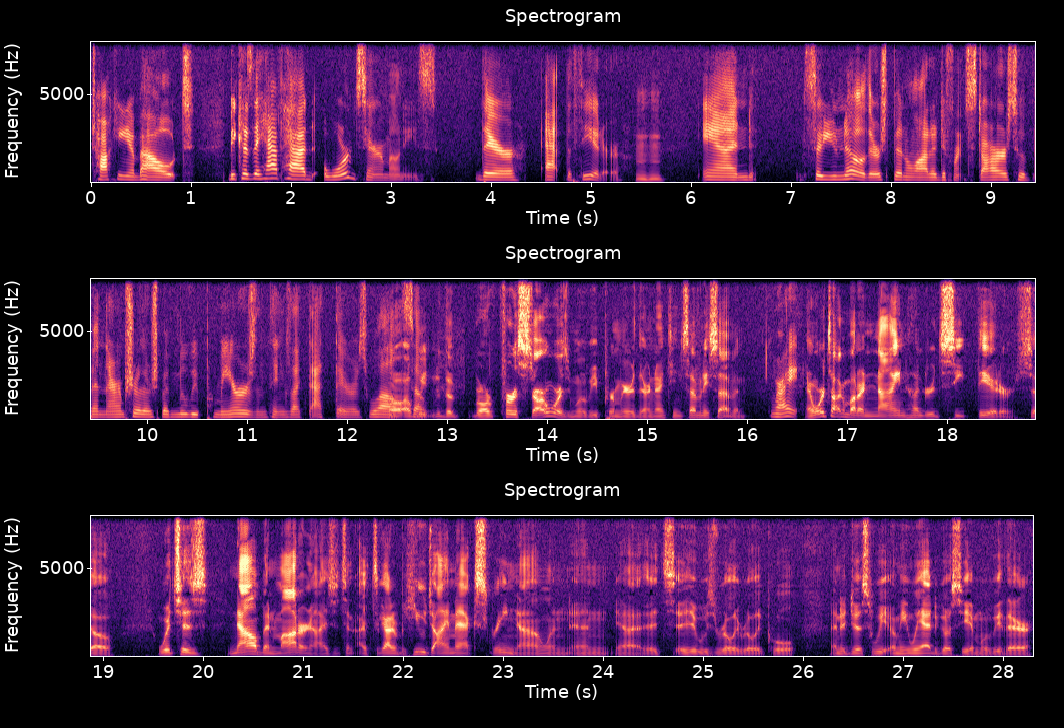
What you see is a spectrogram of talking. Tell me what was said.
talking about because they have had award ceremonies there at the theater. hmm And so you know there's been a lot of different stars who have been there. I'm sure there's been movie premieres and things like that there as well. Oh, uh, so, we, the our first Star Wars movie premiered there in 1977, right. and we're talking about a 900 seat theater. So, which has now been modernized. It's an it's got a huge IMAX screen now, and and yeah, it's it was really really cool. And it just we I mean we had to go see a movie there.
